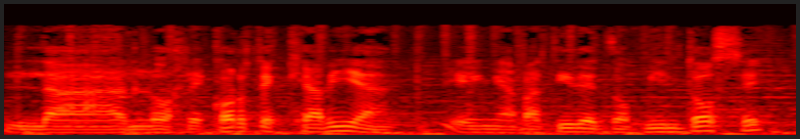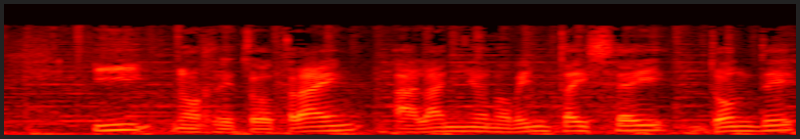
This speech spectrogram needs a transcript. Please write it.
los recortes que había en, a partir del 2012 y nos retrotraen al año 96 donde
